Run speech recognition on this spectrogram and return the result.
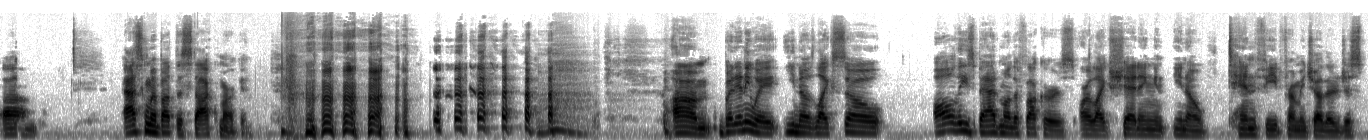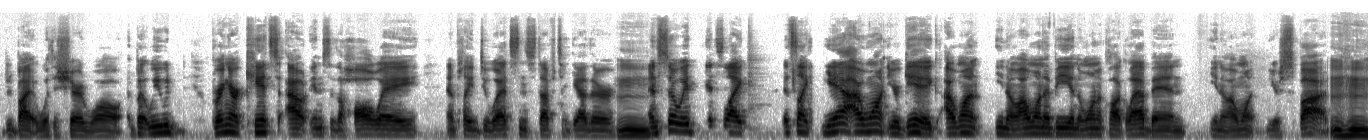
um, ask him about the stock market um, but anyway, you know, like so all these bad motherfuckers are like shedding, you know, 10 feet from each other just by with a shared wall. But we would bring our kits out into the hallway and play duets and stuff together. Mm. And so it, it's like it's like, yeah, I want your gig. I want, you know, I want to be in the one o'clock lab band. You know, I want your spot. hmm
